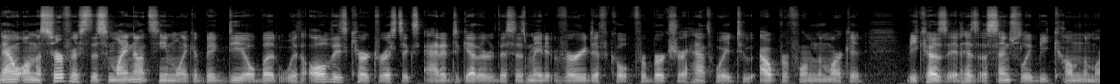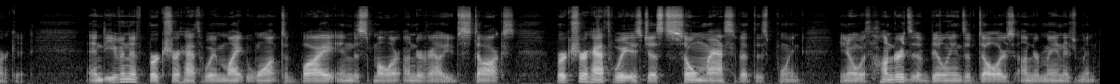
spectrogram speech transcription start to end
Now, on the surface, this might not seem like a big deal, but with all these characteristics added together, this has made it very difficult for Berkshire Hathaway to outperform the market because it has essentially become the market. And even if Berkshire Hathaway might want to buy into smaller undervalued stocks, Berkshire Hathaway is just so massive at this point you know, with hundreds of billions of dollars under management.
